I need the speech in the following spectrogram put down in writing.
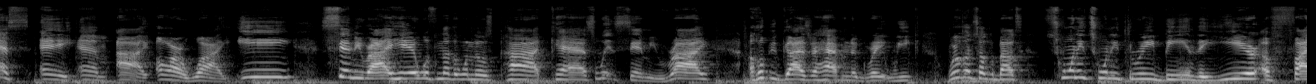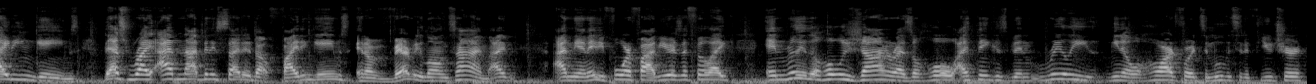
S A M I R Y E. Sammy Rye here with another one of those podcasts with Sammy Rye. I hope you guys are having a great week. We're going to talk about 2023 being the year of fighting games. That's right, I've not been excited about fighting games in a very long time. I, I mean, maybe four or five years, I feel like. And really, the whole genre as a whole, I think, has been really, you know, hard for it to move into the future.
